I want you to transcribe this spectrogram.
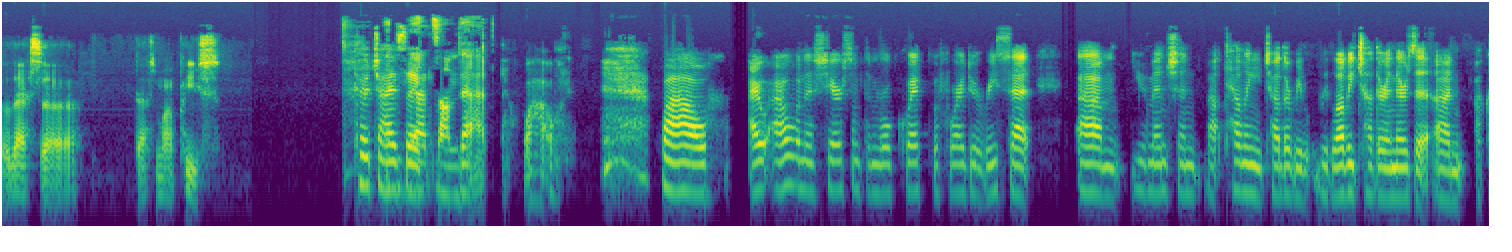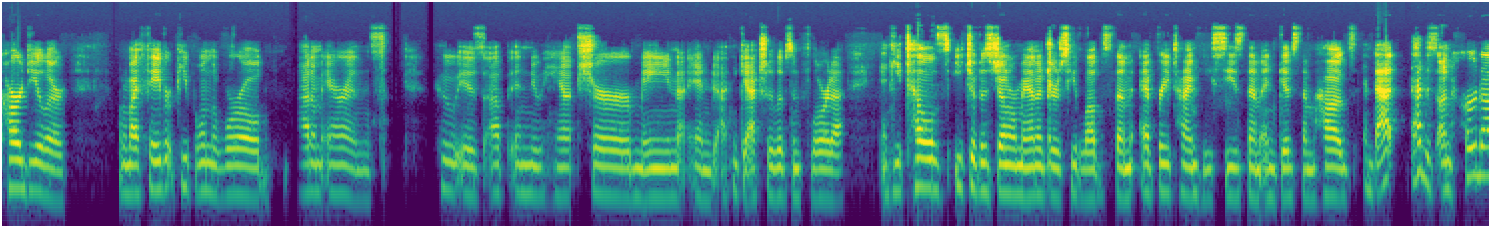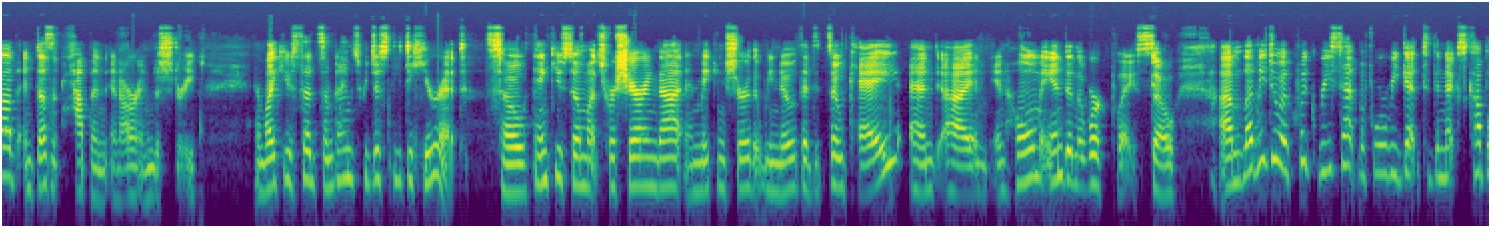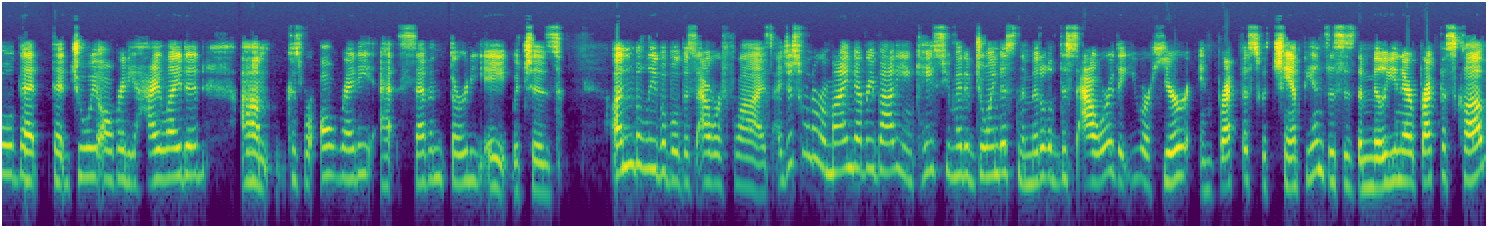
So that's uh that's my piece. Coach Isaac. That's on that. Wow. Wow. I, I want to share something real quick before I do a reset. Um, you mentioned about telling each other we, we love each other, and there's a, a, a car dealer, one of my favorite people in the world, Adam Aarons, who is up in New Hampshire, Maine, and I think he actually lives in Florida. And he tells each of his general managers he loves them every time he sees them and gives them hugs. And that that is unheard of and doesn't happen in our industry. And like you said, sometimes we just need to hear it. So thank you so much for sharing that and making sure that we know that it's okay and uh, in, in home and in the workplace. So um, let me do a quick reset before we get to the next couple that that Joy already highlighted, because um, we're already at 7:38, which is unbelievable. This hour flies. I just want to remind everybody, in case you might have joined us in the middle of this hour, that you are here in Breakfast with Champions. This is the Millionaire Breakfast Club.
